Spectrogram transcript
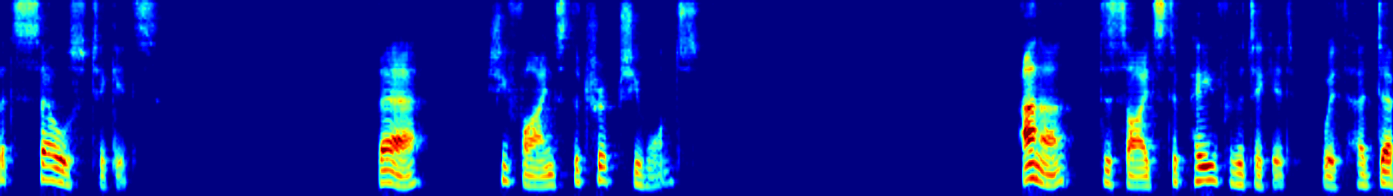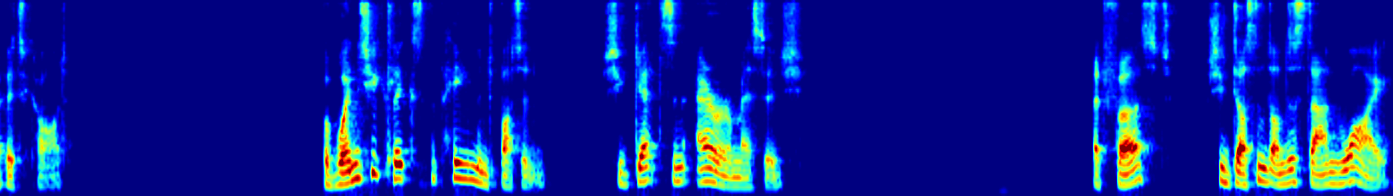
that sells tickets. There, she finds the trip she wants. Anna decides to pay for the ticket with her debit card. But when she clicks the payment button, she gets an error message. At first, she doesn't understand why.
